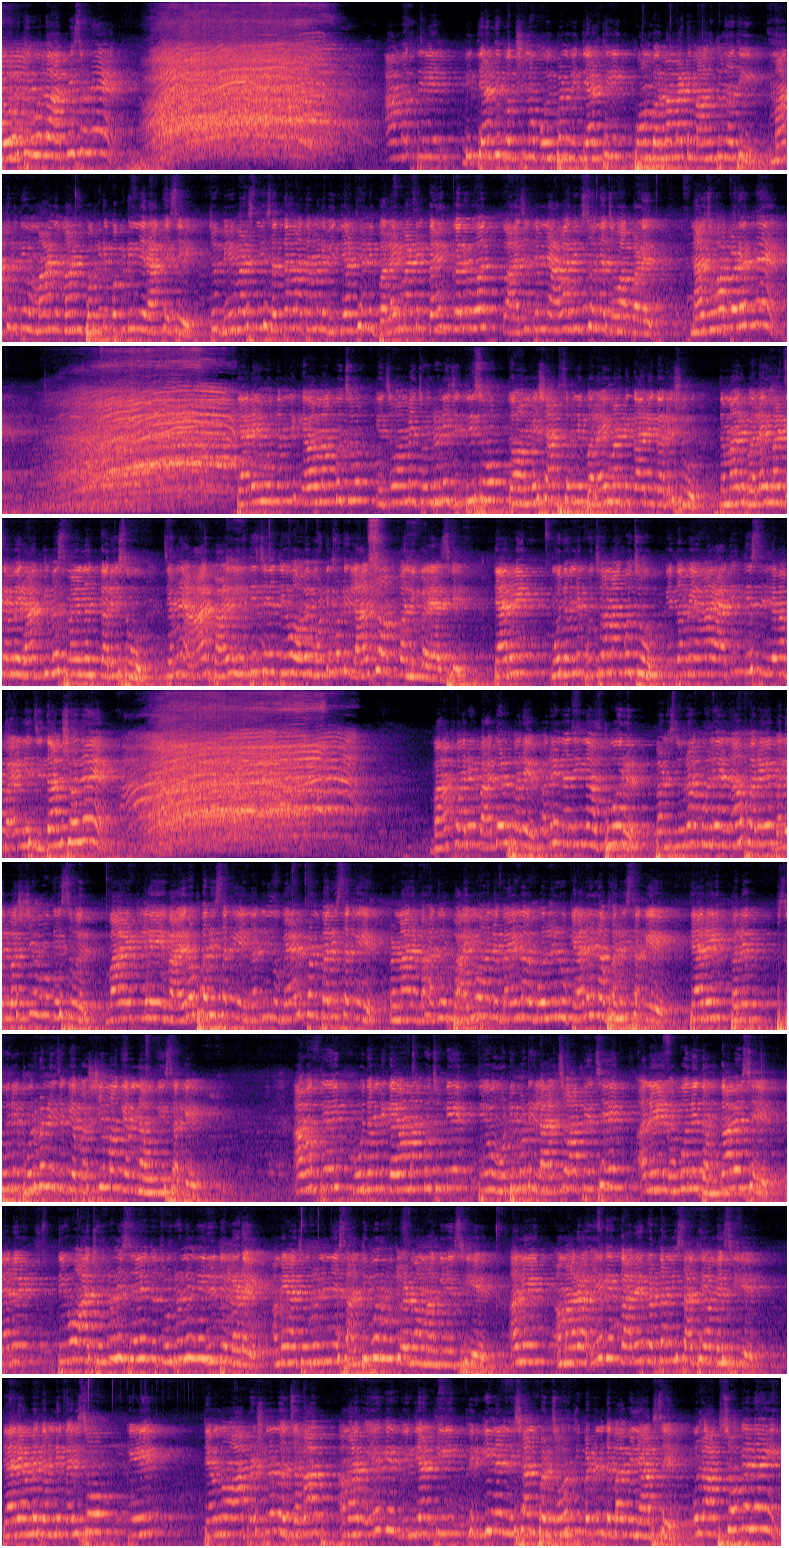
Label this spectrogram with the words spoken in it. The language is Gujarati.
જોરથી બોલો આપીશું ને આ વખતે પક્ષનો કોઈ પણ વિદ્યાર્થી ફોર્મ ભરવા માટે માંગતું નથી. માત્ર તેઓ માંડ માંડ પકડી પકડીને રાખે છે. જો બે વર્ષની સત્તામાં તેમણે વિદ્યાર્થીઓની ભલાઈ માટે કંઈક કર્યું હોત, તો આજે તેમને આવા દિવસો ન જોવા પડે. ના જોવા પડે ને? ત્યારે હું તમને કહેવા માંગુ છું કે જો અમે ચૂંટણી જીતીશું, તો હંમેશા આપ સૌની ભલાઈ માટે કાર્ય કરીશું. તમારી ભલાઈ માટે અમે રાત દિવસ મહેનત કરીશું. જેમણે હાર ભાળી લીધી છે, તેઓ હવે મોટી મોટી લાશો આપવા નીકળ્યા છે. ત્યારે હું તમને પૂછવા માંગુ છું કે તમે અમારા આદિત્યસિંહ જેવા ભાઈને જીતાવશો ને? વા ફરે, વાદળ ફરે ફરે નદીના પૂર, પણ સુરા બોલ્યા ન ફરે, ભલે પશ્ચિમ કે સુર. વા એટલે વાયરો ફરી શકે, નદીનું બેણ પણ ફરી શકે, પણ મારા બહાદુર ભાઈઓ અને બહેનો બોલેલું ક્યારેય ન ફરી શકે? ત્યારે ભલે સૂર્ય પૂર્વની જગ્યા પશ્ચિમમાં કેમ ન ઉગી શકે? આ વખતે હું તમને કહેવા માંગુ છું કે તેઓ મોટી મોટી અને લોકોને ધમકાવે છે, ત્યારે તેઓ આ ચૂંટણી છે તો ચૂંટણીની રીતે લડે અમે આ ચૂંટણીને શાંતિપૂર્વક લડવા માંગીએ છીએ. અને અમારા એક એક કાર્યકર્તાની સાથે અમે છીએ. ત્યારે અમે તેમને કહીશું કે તેમનો આ પ્રશ્નનો જવાબ અમારો એક એક વિદ્યાર્થી ફિરકીને નિશાન પર જોરથી બટન દબાવીને આપશે. બોલો, આપશો કે નહીં?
